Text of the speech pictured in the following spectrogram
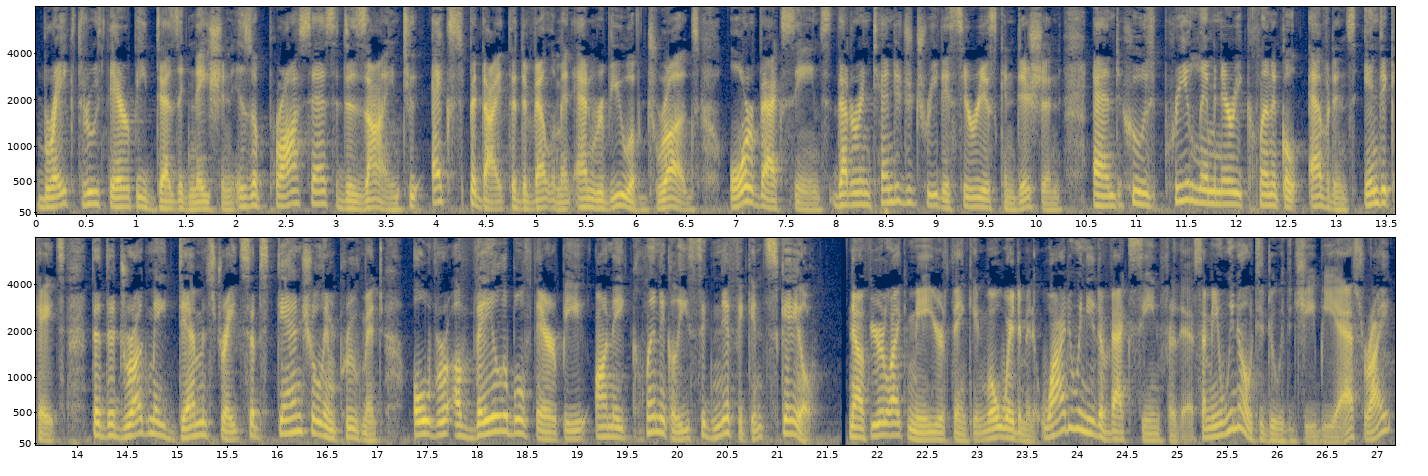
Breakthrough therapy designation is a process designed to expedite the development and review of drugs or vaccines that are intended to treat a serious condition and whose preliminary clinical evidence indicates that the drug may demonstrate substantial improvement over available therapies therapy on a clinically significant scale. Now, if you're like me, you're thinking, well, wait a minute. Why do we need a vaccine for this? I mean, we know what to do with GBS, right?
